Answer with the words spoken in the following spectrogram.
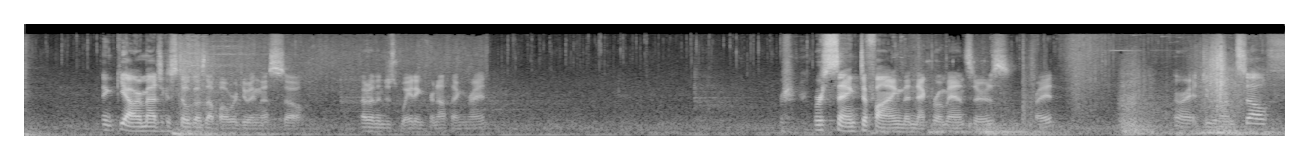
I think yeah, our magic still goes up while we're doing this, so Better than just waiting for nothing, right? We're sanctifying the necromancers, right? Alright, do it on self.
